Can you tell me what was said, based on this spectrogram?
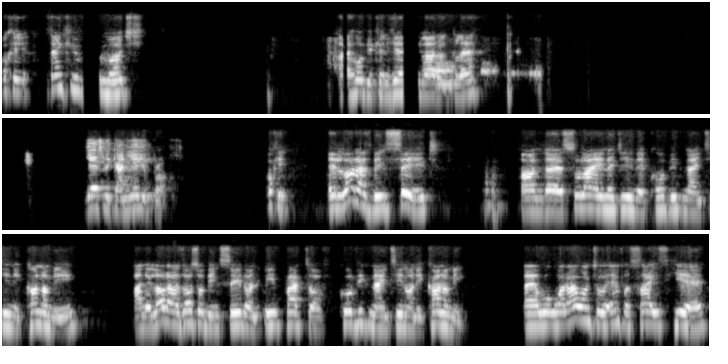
Okay, thank you very much. I hope you can hear me loud and clear. Yes, we can hear you, Prof. Okay, a lot has been said on the solar energy in the COVID-19 economy, and a lot has also been said on impact of COVID-19 on economy. Uh, what I want to emphasize here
